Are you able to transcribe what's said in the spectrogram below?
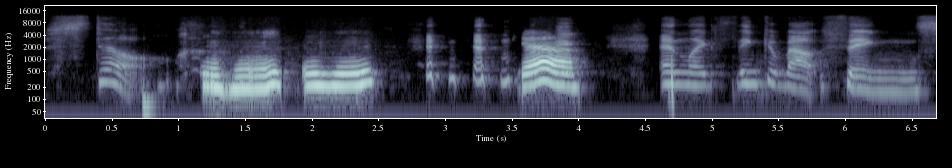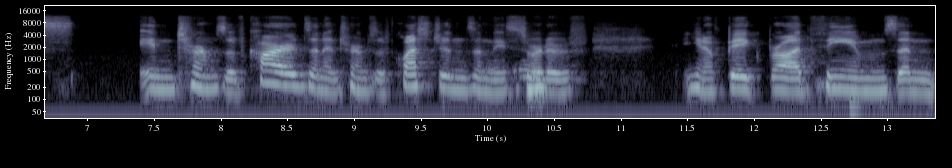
still. Mm-hmm. Mm-hmm. yeah and like think about things in terms of cards and in terms of questions and these sort of you know big broad themes and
